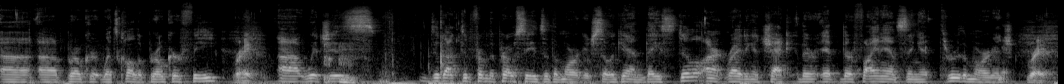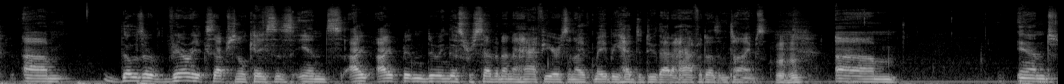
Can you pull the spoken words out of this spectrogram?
uh, a broker what's called a broker fee, Right. Uh, which is deducted from the proceeds of the mortgage. So again, they still aren't writing a check; they're it, they're financing it through the mortgage. Right. Um, those are very exceptional cases. And I, I've been doing this for seven and a half years, and I've maybe had to do that a half a dozen times. Um, and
